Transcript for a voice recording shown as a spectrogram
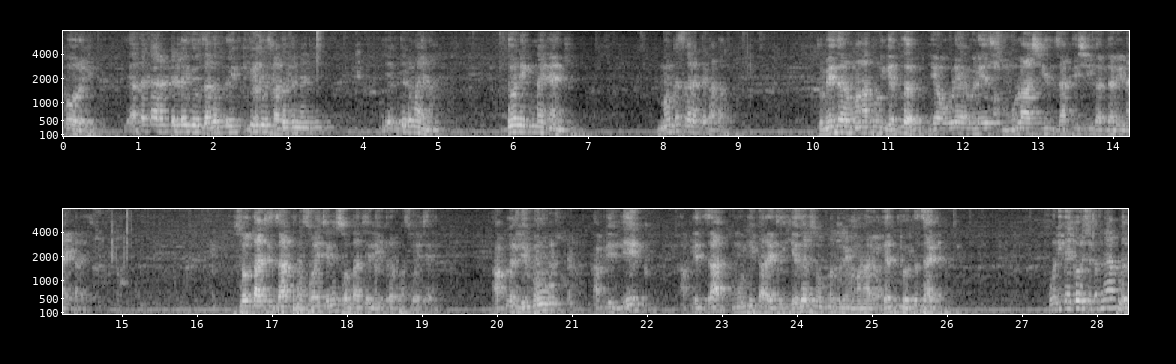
कौर हे. आता काय रट्टे लय दिवस झालं लय किती दिवस खातात तुम्ही आणखी एक दीड महिना. दोन एक महिने आणखी मग कसं काय रट्टे खाता तुम्ही जर मनातून घेतलं एवढ्या वेळेस मुलाशी जातीशी गद्दारी नाही करायची. स्वतःची जात फसवायची नाही स्वतःचे लेकरं फसवायचे नाही. आपलं लेकरू आपली लेख आपली जात मोठी करायची हे जर स्वप्न तुम्ही मनात घेतलं तर जाईल कोणी काही करू शकत नाही आपलं.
